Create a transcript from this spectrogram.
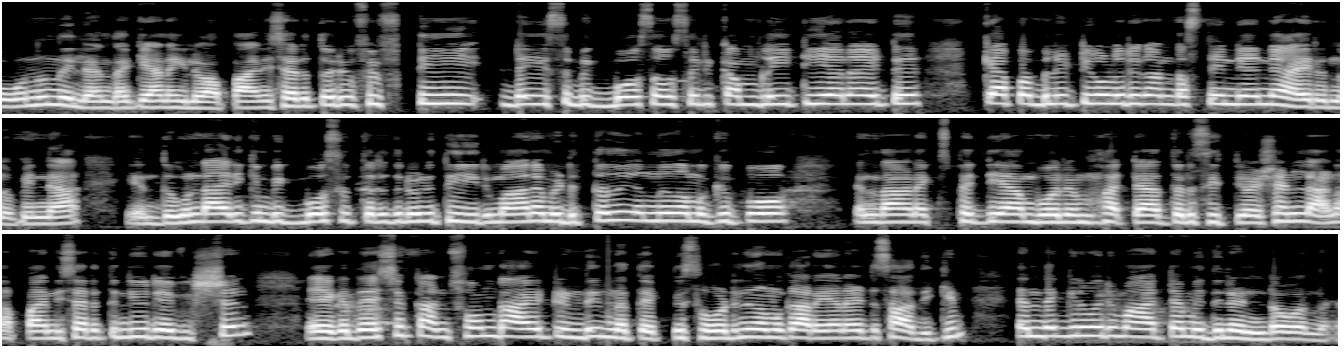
തോന്നുന്നില്ല എന്തൊക്കെയാണെങ്കിലും. അപ്പാനി ശരത്ത് ഒരു ഫിഫ്റ്റി ഡേയ്സ് ബിഗ് ബോസ് ഹൗസിൽ കംപ്ലീറ്റ് ചെയ്യാനായിട്ട് capability ഉള്ളൊരു കണ്ടസ്റ്റന്റ് തന്നെ ആയിരുന്നു പിന്നെ എന്തുകൊണ്ടായിരിക്കും ബിഗ് ബോസ് ഇത്തരത്തിലൊരു തീരുമാനം എടുത്തത് എന്ന് നമുക്കിപ്പോൾ എന്താണ് എക്സ്പെക്റ്റ് ചെയ്യാൻ പോലും പറ്റാത്തൊരു സിറ്റുവേഷനിലാണ് അപ്പോൾ അനുസരത്തിന്റെ ഒരു എവിക്ഷൻ ഏകദേശം കൺഫേംഡ് ആയിട്ടുണ്ട്. ഇന്നത്തെ എപ്പിസോഡിൽ നമുക്ക് അറിയാനായിട്ട് സാധിക്കും. എന്തെങ്കിലും ഒരു മാറ്റം ഇതിലുണ്ടോ എന്ന്.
